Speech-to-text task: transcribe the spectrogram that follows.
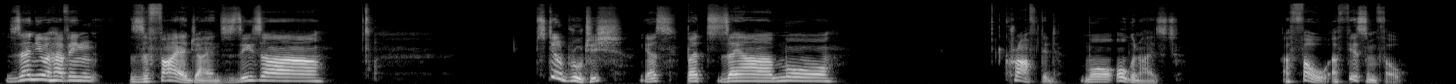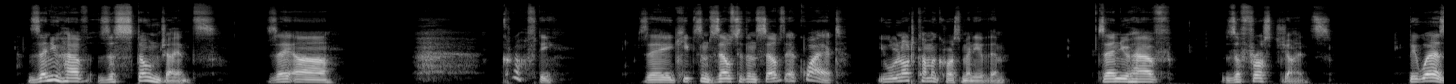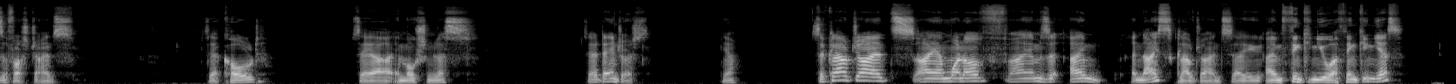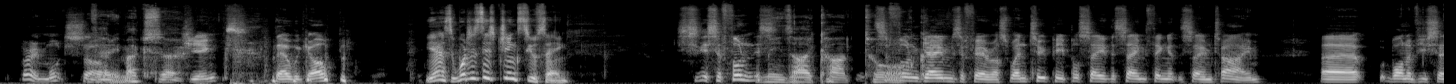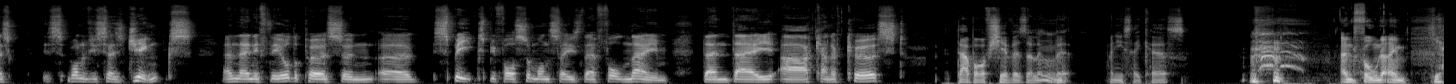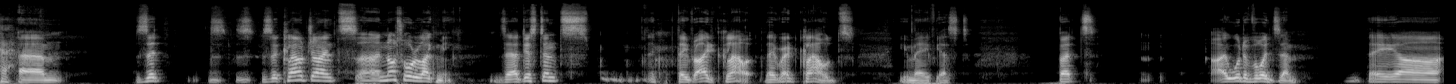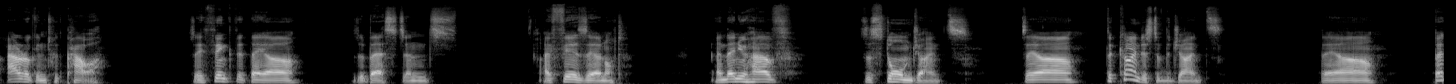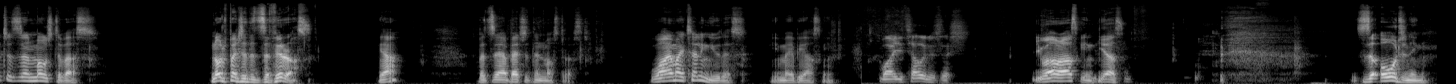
Then you're having the fire giants. These are still brutish, yes, but they are more crafted, more organized. A foe, a fearsome foe. Then you have the stone giants. They are crafty. They keep themselves to themselves, they're quiet. You will not come across many of them. Then you have the frost giants. Beware the frost giants. They are cold. They are emotionless. They are dangerous. Yeah. The cloud giants I am one of. I am the, I'm a nice cloud giant. I, I'm thinking you are thinking, yes? Very much so. Very much so. Jinx. There we go. Yes, what is this jinx you're saying? It's, it's a fun. It means I can't talk. it's a fun game, Zephyros. When two people say the same thing at the same time, uh, one of you says one of you says jinx, and then if the other person uh, speaks before someone says their full name, then they are kind of cursed. Dabov shivers a little Hmm. bit when you say curse. And full name. Yeah. Um, the, the, the cloud giants are not all like me. They are distant. They ride cloud. They ride clouds. You may have guessed, but I would avoid them. They are arrogant with power. They think that they are the best, and I fear they are not. And then you have the storm giants. They are the kindest of the giants. They are better than most of us. Not better than Zephyros, yeah? But they are better than most of us. Why am I telling you this? You may be asking. Why are you telling us this? You are asking, yes. The ordning.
